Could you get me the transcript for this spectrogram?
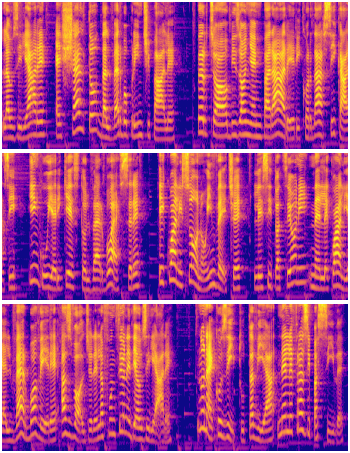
l'ausiliare è scelto dal verbo principale, perciò bisogna imparare e ricordarsi i casi in cui è richiesto il verbo essere e quali sono invece le situazioni nelle quali è il verbo avere a svolgere la funzione di ausiliare. Non è così, tuttavia, nelle frasi passive.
